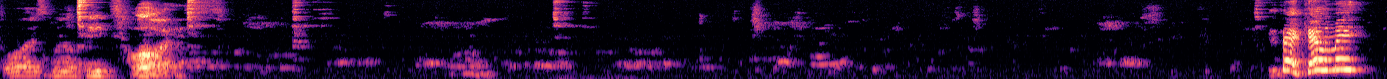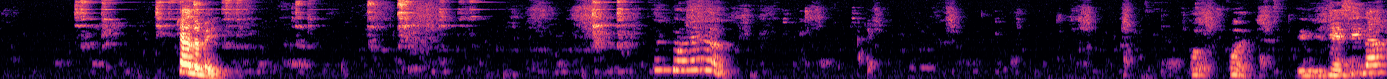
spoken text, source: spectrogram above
Toys will be toys. Is that Callie Mae? Calumet. What's going on? Oh, what? You, you can't see now?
